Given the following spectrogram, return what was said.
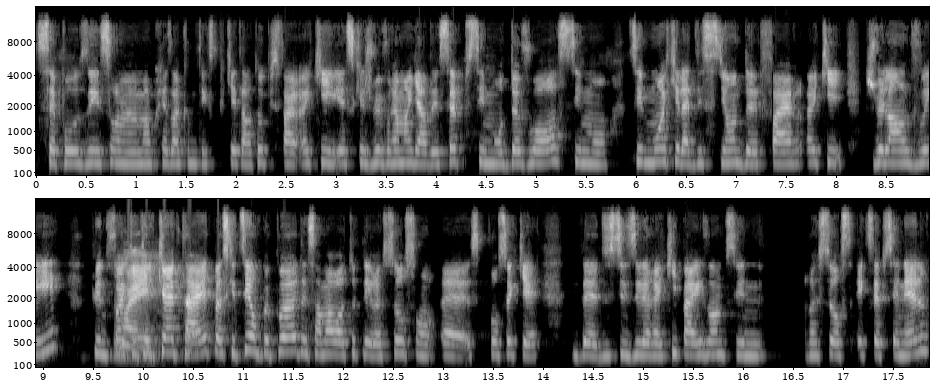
se poser sur le moment présent, comme tu expliquais tantôt, puis se faire OK, est-ce que je veux vraiment garder ça? Puis c'est mon devoir, c'est mon c'est moi qui ai la décision de faire OK, je vais l'enlever. Puis une fois que quelqu'un t'aide, parce que tu sais, on peut pas nécessairement avoir toutes les ressources. Euh, c'est pour ça que d'utiliser le requis, par exemple, c'est une ressources exceptionnelles.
